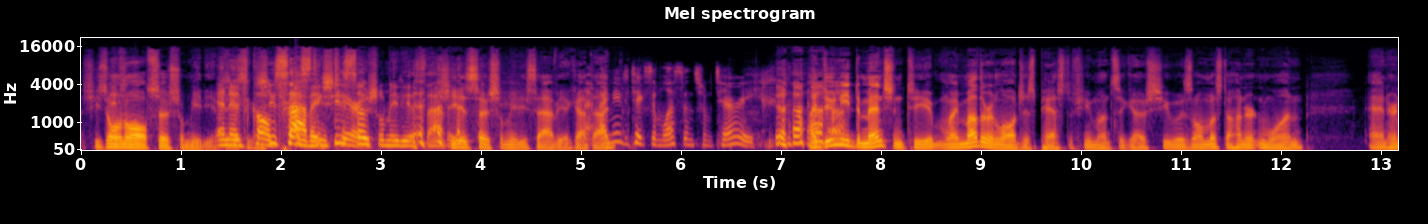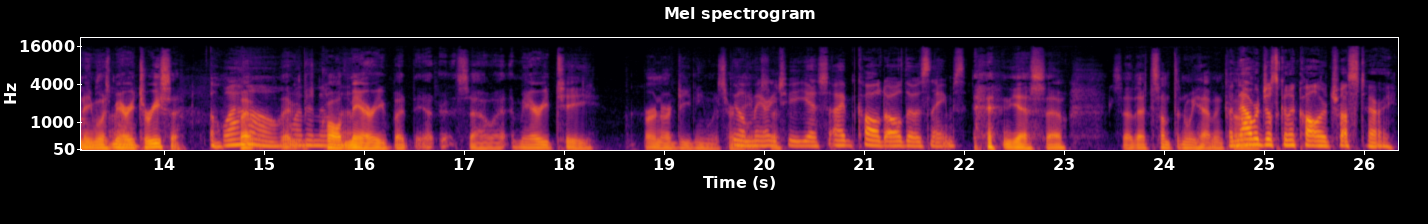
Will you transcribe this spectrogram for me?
She's on all social media. And it's called She's savvy. She's Terry. social media savvy. she is social media savvy. I got that. I, I need to take some lessons from Terry. I do need to mention to you, my mother-in-law just passed a few months ago. She was almost 101, and her name was Mary Teresa. Oh, wow. But they called Mary, but uh, so uh, Mary T. Bernardini was her Bill name. Mary so. T. Yes, I've called all those names. yes, so so that's something we have in common. But now we're just going to call her Trust Terry.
